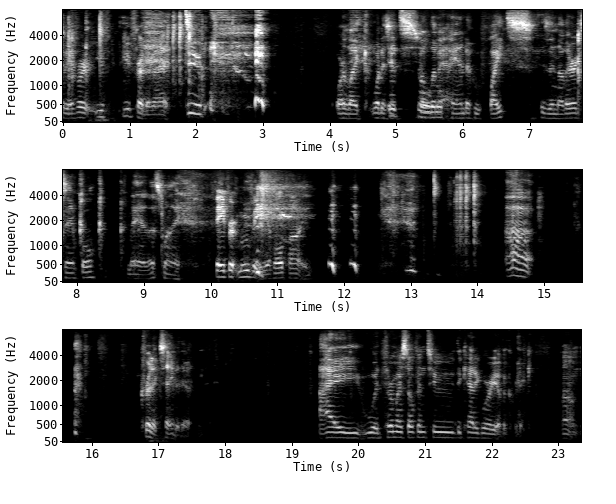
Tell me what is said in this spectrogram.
Have you ever you've you've heard of that? Dude, Or like what is it? it's so the little bad. panda who fights is another example. Man, that's my favorite movie of all time. Uh, Critics hated it. I would throw myself into the category of a critic. Um,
